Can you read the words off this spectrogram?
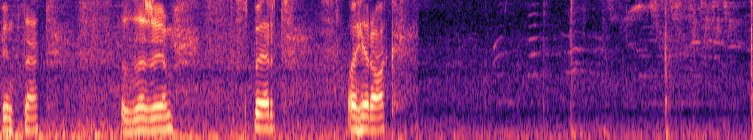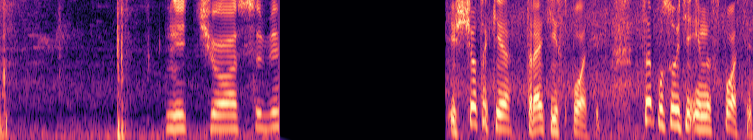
Пінцет, зажим, спирт, огірок. Нічого собі. І що таке третій спосіб? Це по суті і не спосіб.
